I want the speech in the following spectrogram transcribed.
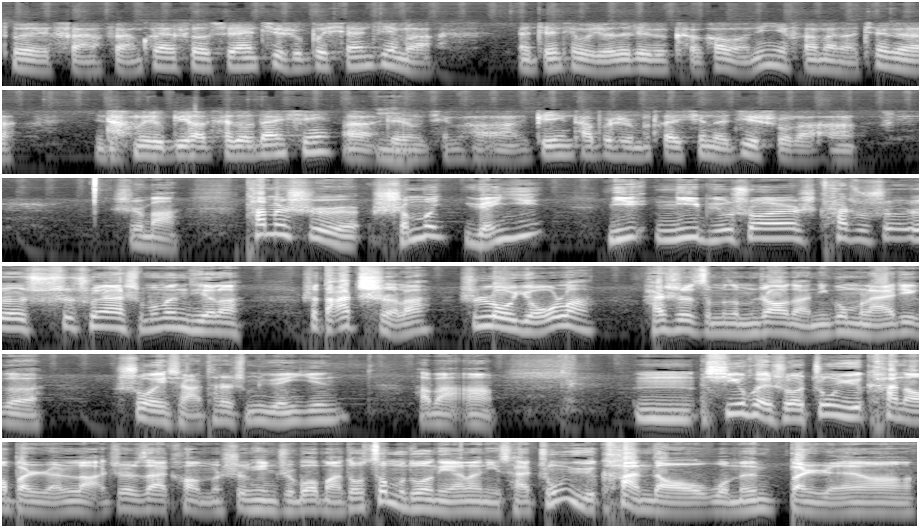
对，反反馈来说，虽然技术不先进吧。那整体我觉得这个可靠稳定一方面呢，这个你倒没有必要太多担心啊，这种情况啊，毕竟它不是什么太新的技术了啊，是吧？他们是什么原因？你你比如说，他是说是出现什么问题了？是打齿了？是漏油了？还是怎么怎么着的？你给我们来这个说一下，它是什么原因？好吧啊，嗯，新会说终于看到本人了，这是在看我们视频直播嘛？都这么多年了，你才终于看到我们本人啊？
